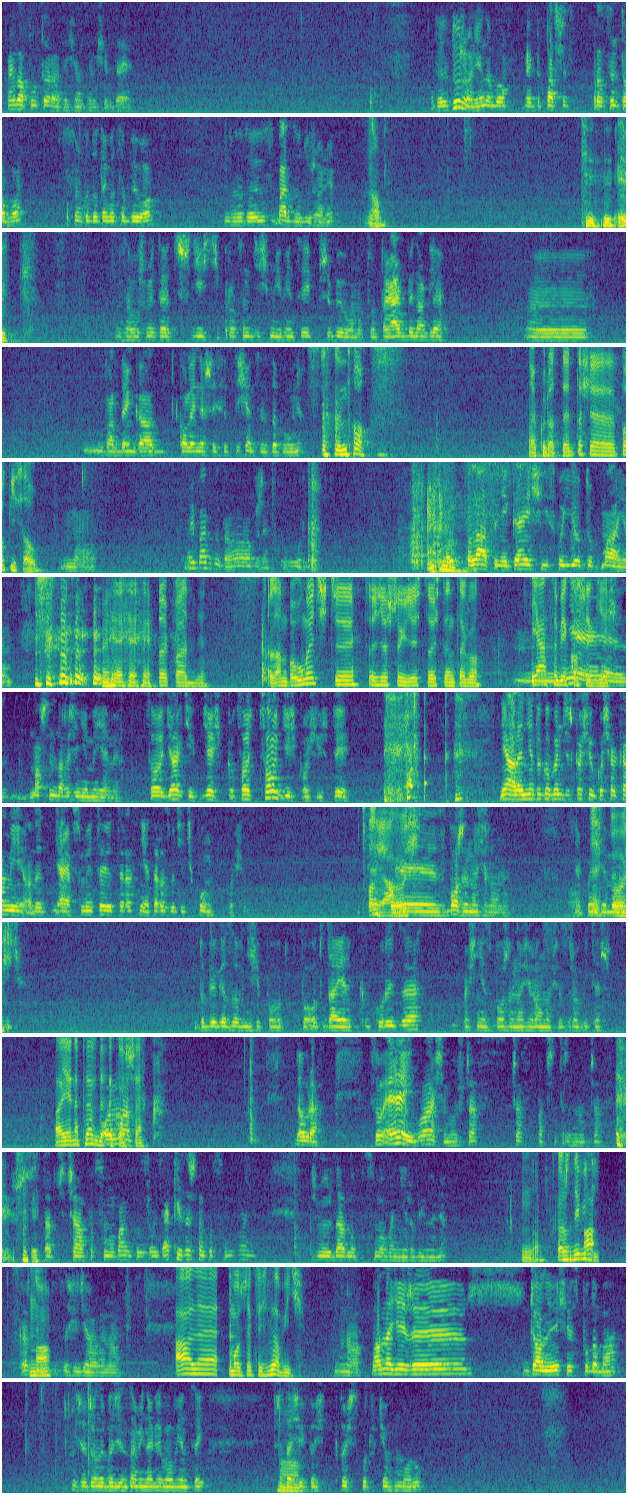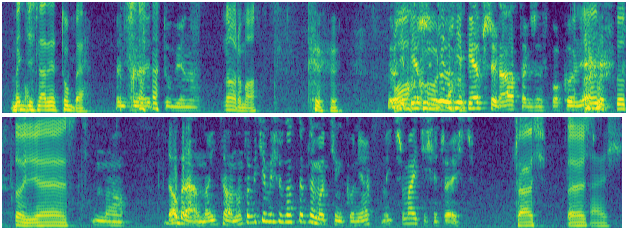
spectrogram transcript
Chyba półtora tysiąca mi się wydaje. A to jest dużo, nie? No bo jakby patrzeć procentowo w stosunku do tego, co było, No to, to jest bardzo dużo, nie? No. Załóżmy te 30% gdzieś mniej więcej przybyło, no to tak jakby nagle yy, Wardenga kolejne 600 tysięcy zdobył, nie? No. Akurat ten to się popisał. No. No i bardzo dobrze, kurde. Pol Polacy nie gęsi swój YouTube mają. Dokładnie. Lambo umyć, czy coś jeszcze gdzieś, coś ten tego? Ja sobie nie, koszę gdzieś. Nie, maszyn na razie nie myjemy. Co, jak gdzie, gdzieś, coś, coś gdzieś kosisz, ty. Nie, ale niedługo będziesz kosił kosiarkami, ale nie, w sumie ty teraz nie, teraz będzie ćpun kosił. Co ja? Koś. E, zboże na zielono. Jak będziemy koś. robić. Do biogazowni się po, pooddaje kukurydzę. i Właśnie zboże na zielono się zrobi też. A ja naprawdę O, koszę. matko. Dobra. Są, ej, właśnie, bo już czas, czas, patrzę teraz na czas. Już starczy, trzeba podsumowanko zrobić. Jakie zresztą podsumowanie? Już my już dawno podsumowań nie robimy, nie? No. Każdy A. widzi. Każdy No. widzi, co się działo, no. Ale może ktoś zrobić. No. Mam nadzieję, że Johnny się spodoba. I że Johnny będzie z nami nagrywał więcej. Przyda No. się ktoś, ktoś z poczuciem humoru. Będziesz na retubę. Będzie na YouTubie, no. Norma. Już nie, O, pierwszy, nie, kurwa. już nie pierwszy raz, także spokojnie. A co to jest? No. Dobra, no i co? No to widzimy się w następnym odcinku, nie? No i trzymajcie się, cześć. Cześć. Cześć. Cześć.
